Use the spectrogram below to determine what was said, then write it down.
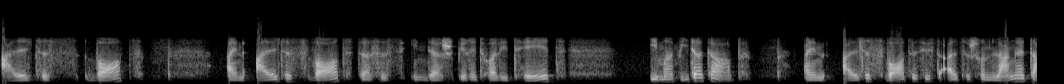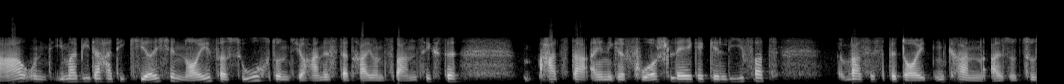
altes Wort, ein altes Wort, das es in der Spiritualität immer wieder gab ein altes Wort, es ist also schon lange da und immer wieder hat die Kirche neu versucht und Johannes der 23. hat da einige Vorschläge geliefert, was es bedeuten kann, also zu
